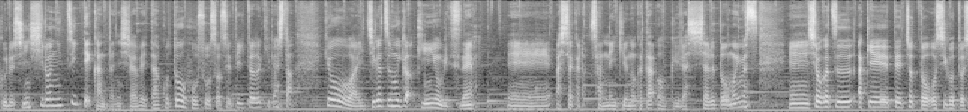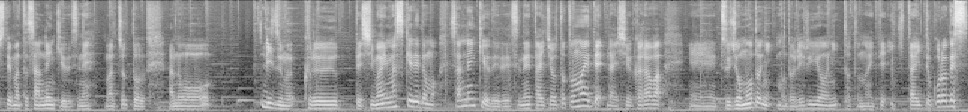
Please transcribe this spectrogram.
クル新城について簡単に調べたことを放送させていただきました。今日は1月6日金曜日ですね、えー、明日から3連休の方多くいらっしゃると思います、えー、正月明けてちょっとお仕事してまた3連休ですね。まあ、ちょっとあのーリズム狂ってしまいますけれども3連休でですね体調を整えて来週からは、えー、通常モードに戻れるように整えていきたいところです、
